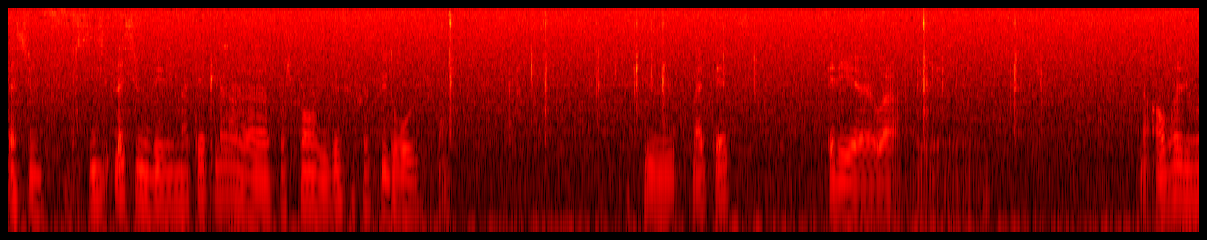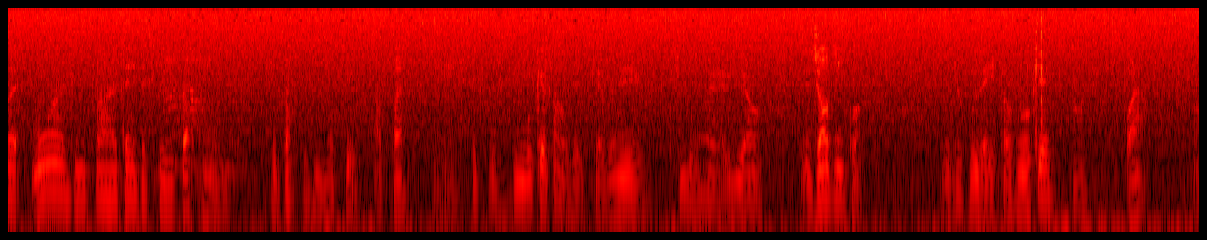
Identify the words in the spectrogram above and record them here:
Là si, vous, si, là, si vous verrez ma tête, là, euh, franchement, en vidéo, ce serait plus drôle, je pense. Parce que ma tête, elle est, euh, voilà. Non, en vrai, vrai, moi, je me pas la taille parce que j'ai peur qu'on j'ai peur que vous me moquez après. Je sais que vous vous moquez pas, vous êtes abonné, c'est bien, bien, gentil, quoi. Mais du coup, vous allez pas vous moquer, hein. Voilà. Hein.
